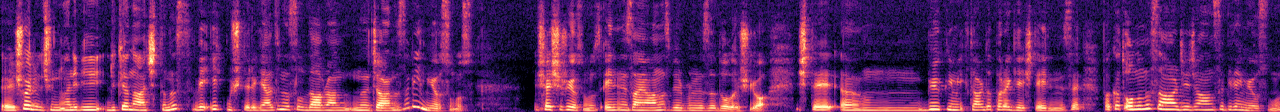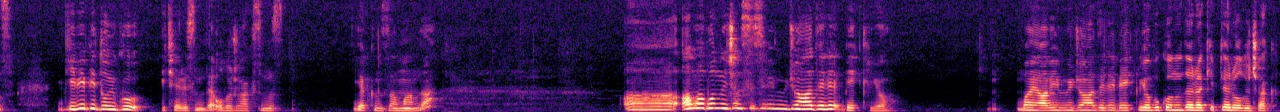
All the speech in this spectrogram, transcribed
e, şöyle düşünün hani bir dükkan açtınız ve ilk müşteri geldi nasıl davranacağınızı bilmiyorsunuz şaşırıyorsunuz. Eliniz ayağınız birbirinize dolaşıyor. İşte büyük bir miktarda para geçti elinize. Fakat onu nasıl harcayacağınızı bilemiyorsunuz. Gibi bir duygu içerisinde olacaksınız yakın zamanda. Ama bunun için sizi bir mücadele bekliyor. Bayağı bir mücadele bekliyor. Bu konuda rakipler olacak.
